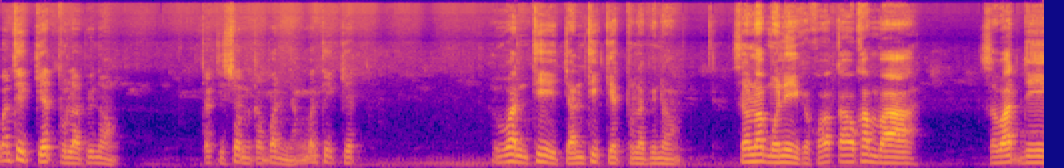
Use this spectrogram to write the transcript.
วันที่เก็ดพุ่นละพี่น้อง จักสิส้นกับวันหยังวันที่เก็ดวันที่จันทร์ที่เก็ดพนละพี่น้องสำหรับมื้อนี้ก็ขอกล่าวคำว่า สวัสดี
